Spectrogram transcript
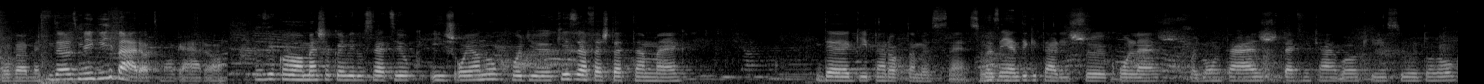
tovább. De az még így várat magára. Ezek a mesekönyv illusztrációk is olyanok, hogy kézzel festettem meg, de gépen raktam össze. Szóval ez ilyen digitális kollás vagy montázs technikával készült dolog.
